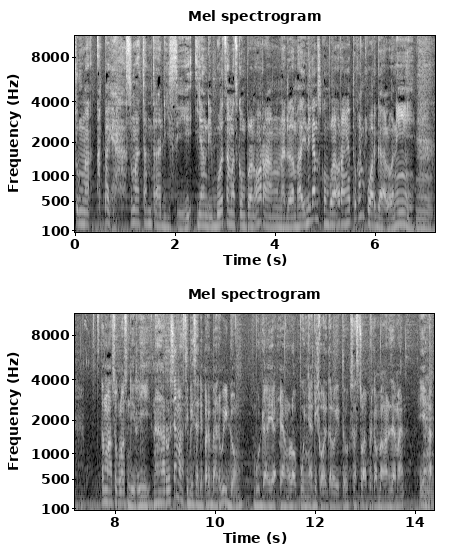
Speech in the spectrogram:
cuma apa ya semacam tradisi yang dibuat sama sekumpulan orang. Nah dalam hal ini kan sekumpulan orangnya tuh kan keluarga lo nih. Hmm. Termasuk lo sendiri. Nah harusnya masih bisa diperbarui dong budaya yang lo punya di keluarga lo itu sesuai perkembangan zaman. Iya nggak?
